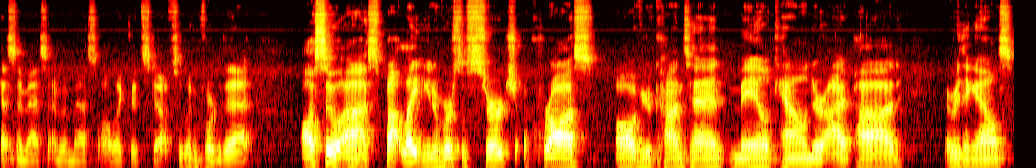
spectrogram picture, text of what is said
SMS, MMS, all that good stuff. So looking forward to that. Also, uh, Spotlight Universal Search across all of your content, mail, calendar, iPod, everything else.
